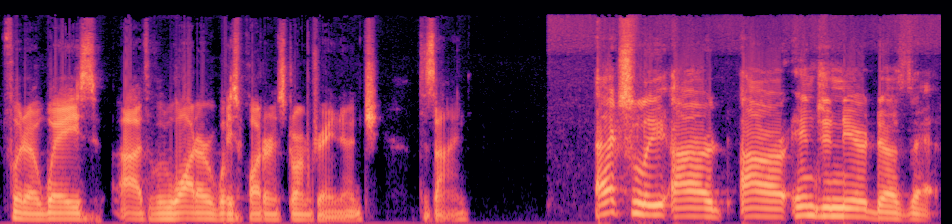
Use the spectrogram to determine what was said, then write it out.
for the waste, uh, the water, wastewater, and storm drainage design? Actually, our our engineer does that.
